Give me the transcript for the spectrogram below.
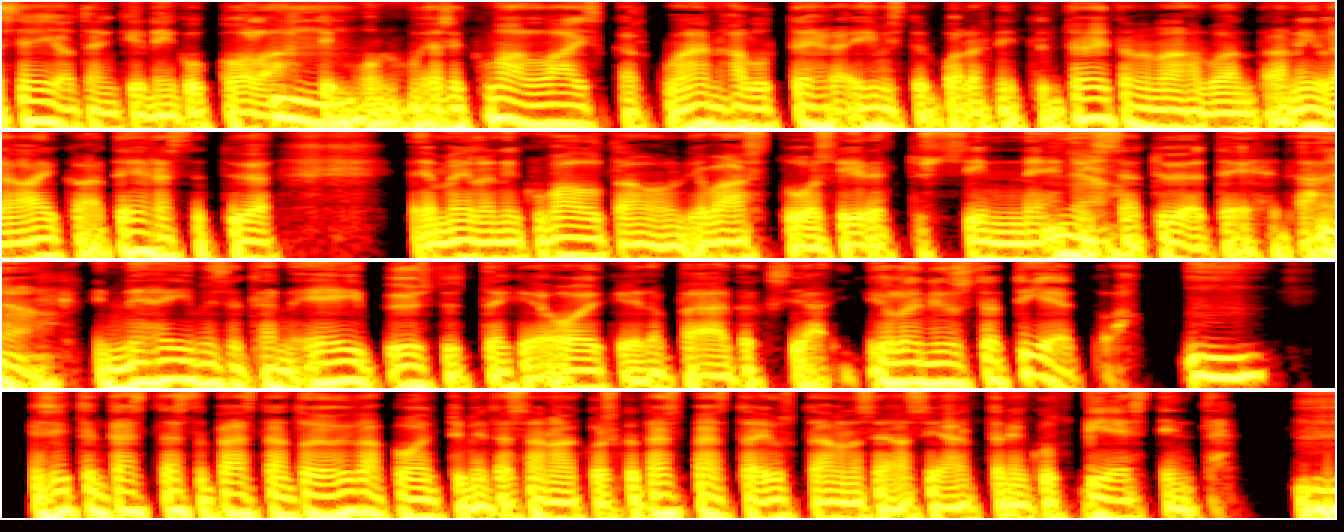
Ja se jotenkin niin kuin kolahti mm. mun. Ja sitten kun mä oon laiska, kun mä en halua tehdä ihmisten puolesta niiden töitä, mä haluan antaa niille aikaa tehdä se työ, ja meillä niin kuin valta on ja vastuu on siirretty sinne, Joo. missä työ tehdään. Joo. Niin ne ihmiset ei pysty tekemään oikeita päätöksiä, jolle niillä on sitä tietoa. Mm. Ja sitten tästä, tästä päästään, toi on hyvä pointti, mitä sanoit, koska tästä päästään just se asia, että niin kuin viestintä. Mm.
